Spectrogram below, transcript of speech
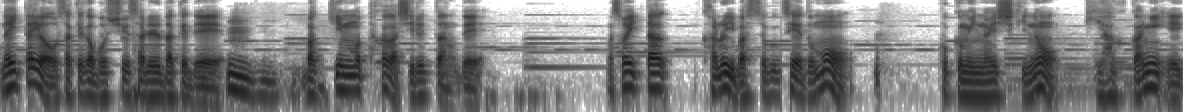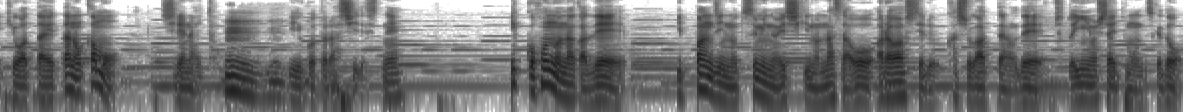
大体はお酒が没収されるだけで、うんうん罰金もたかが知れてたので、まあそういった軽い罰則制度も国民の意識の希薄化に影響を与えたのかもしれないということらしいですね。一個本の中で一般人の罪の意識のなさを表している箇所があったので、ちょっと引用したいと思うんですけど、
